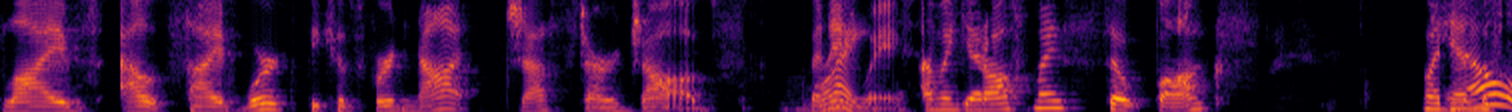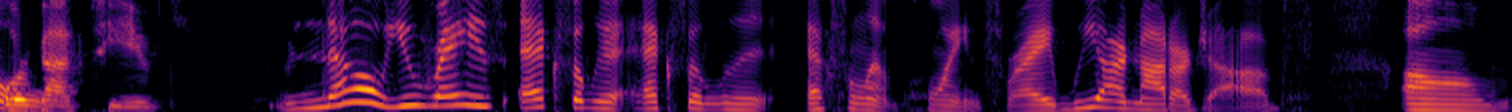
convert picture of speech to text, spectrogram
lives outside work because we're not just our jobs. But anyway, I'm gonna get off my soapbox, But hand the floor back to you. No, you raise excellent, excellent, excellent points, right? We are not our jobs. Um,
